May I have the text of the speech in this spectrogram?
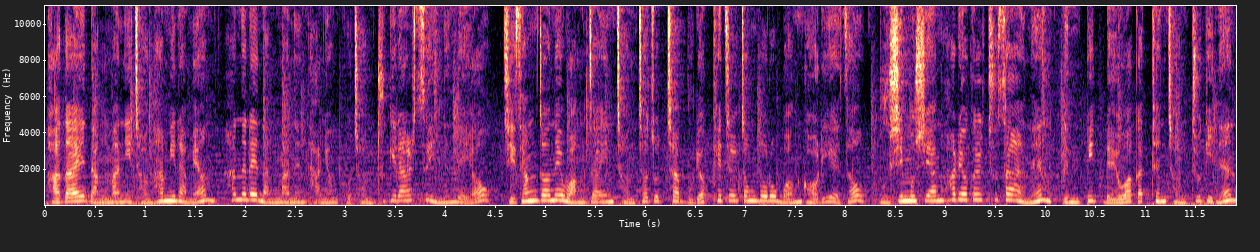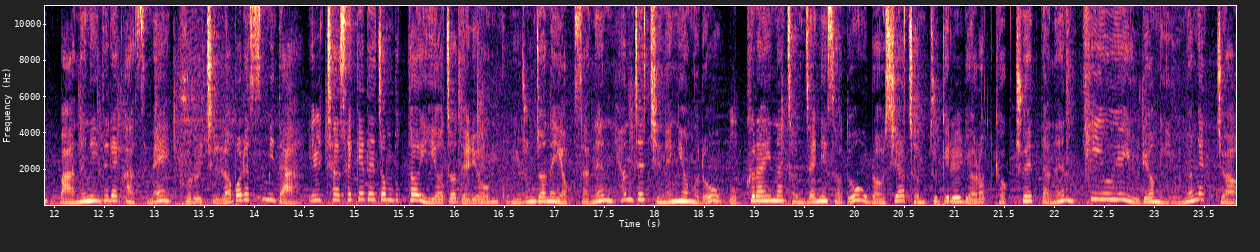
바다의 낭만이 전함이라면 하늘의 낭만은 단연코 전투기라 할 수 있는데요. 지상전의 왕자인 전차조차 무력해질 정도로 먼 거리에서 무시무시한 화력을 투사하는 은빛 매와 같은 전투기는 많은 이들의 가슴에 불을 질러버렸습니다. 1차 세계대전부터 이어져 내려온 공중전의 역사는 현재 진행형으로 우크라이나 전쟁에서도 러시아 전투기를 여럿 격추했다는 키우의 유령이 유명했죠.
